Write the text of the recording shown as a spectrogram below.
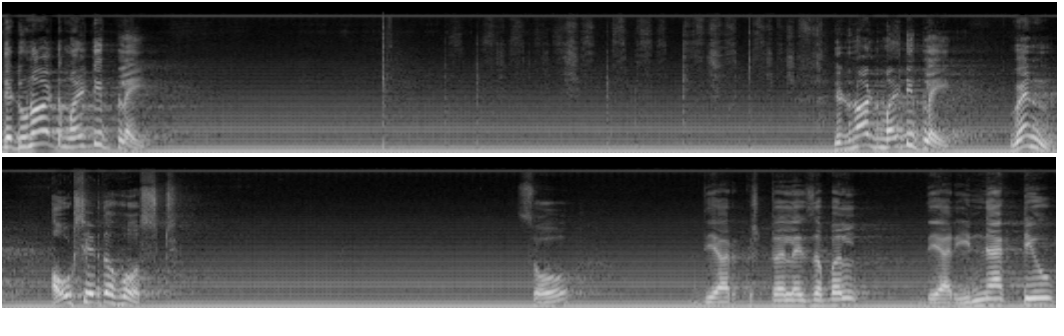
They do not multiply. They do not multiply when outside the host. So, they are crystallizable, they are inactive,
